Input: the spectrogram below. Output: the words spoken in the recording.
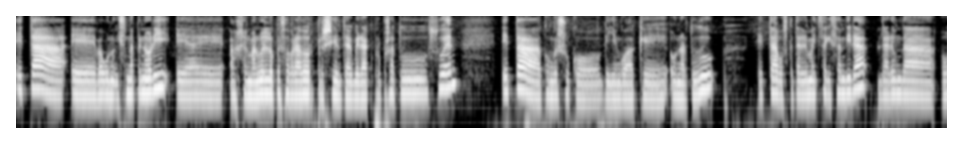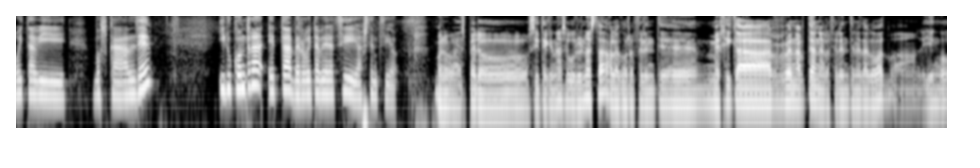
Eta, e, ba, bueno, izendapen hori, e, Angel Manuel López Obrador presidenteak berak proposatu zuen, eta kongresuko gehiengoak e, onartu du, eta bozketaren emaitzak izan dira, lareunda hogeita bi bozka alde, hiru kontra eta berrogeita bederatzi abstentzio. Bueno, ba, espero zitekena, seguruna, ez da? Alako referente mexikarren artean, referentenetako bat, ba, gehiengo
